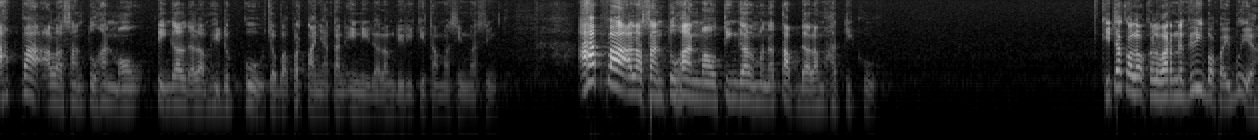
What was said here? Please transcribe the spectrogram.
Apa alasan Tuhan mau tinggal dalam hidupku? Coba pertanyakan ini dalam diri kita masing-masing. Apa alasan Tuhan mau tinggal menetap dalam hatiku? Kita kalau ke luar negeri Bapak Ibu ya,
